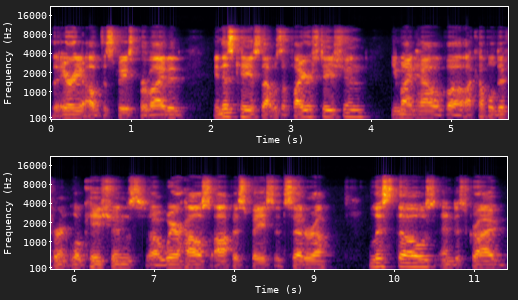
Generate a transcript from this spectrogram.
the area of the space provided, in this case, that was a fire station. You might have uh, a couple different locations, uh, warehouse, office space, etc. List those and describe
